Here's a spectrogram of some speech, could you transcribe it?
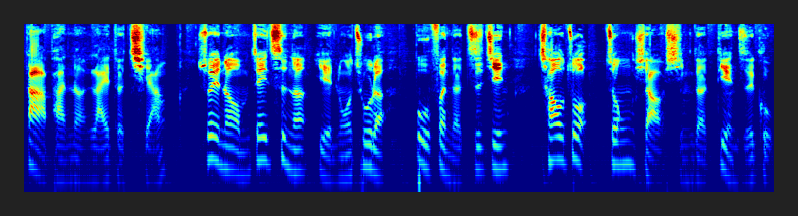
大盘呢来得强，所以呢，我们这一次呢也挪出了。部分的资金操作中小型的电子股，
